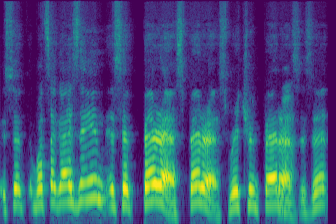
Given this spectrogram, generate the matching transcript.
is it, what's the guy's name? Is it Perez? Perez. Richard Perez, yeah. is it?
